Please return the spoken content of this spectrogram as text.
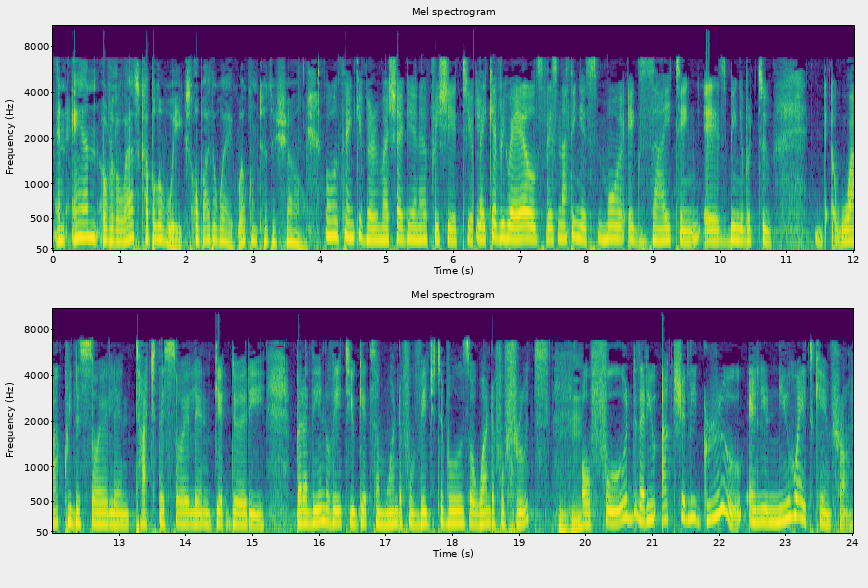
And Anne, over the last couple of weeks, oh, by the way, welcome to the show. Oh, thank you very much again. I appreciate you. Like everywhere else, there's nothing as more exciting as being able to work with the soil and touch the soil and get dirty. But at the end of it, you get some wonderful vegetables or wonderful fruits Mm-hmm. or food that you actually grew and you knew where it came from.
